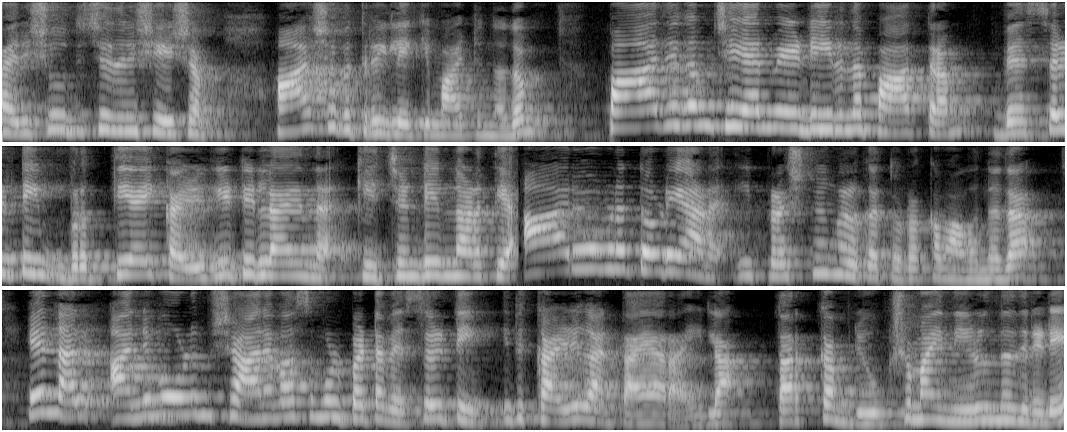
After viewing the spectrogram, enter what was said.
പരിശോധിച്ചതിനു ശേഷം ആശുപത്രിയിലേക്ക് മാറ്റുന്നതും പാചകം ചെയ്യാൻ വേണ്ടിയിരുന്ന പാത്രം വെസൽ ടീം വൃത്തിയായി കഴുകിയിട്ടില്ല എന്ന് കിച്ചൺ ടീം നടത്തിയ ആരോപണത്തോടെയാണ് ഈ പ്രശ്നങ്ങൾക്ക് തുടക്കമാകുന്നത്. എന്നാൽ അനുമോളും ഷാനവാസും ഉൾപ്പെട്ട വെസൽ ടീം ഇത് കഴുകാൻ തയ്യാറായില്ല. തർക്കം രൂക്ഷമായി നീളുന്നതിനിടെ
